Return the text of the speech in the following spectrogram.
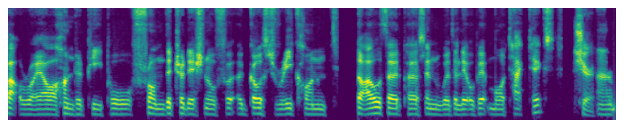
battle royale 100 people from the traditional f- uh, ghost recon style third person with a little bit more tactics Sure. um,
